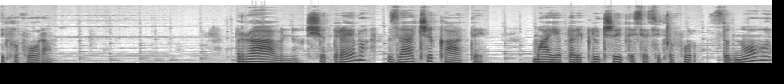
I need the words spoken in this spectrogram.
світлофора? Правильно, що треба зачекати. Має переключитися світлофор з одного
